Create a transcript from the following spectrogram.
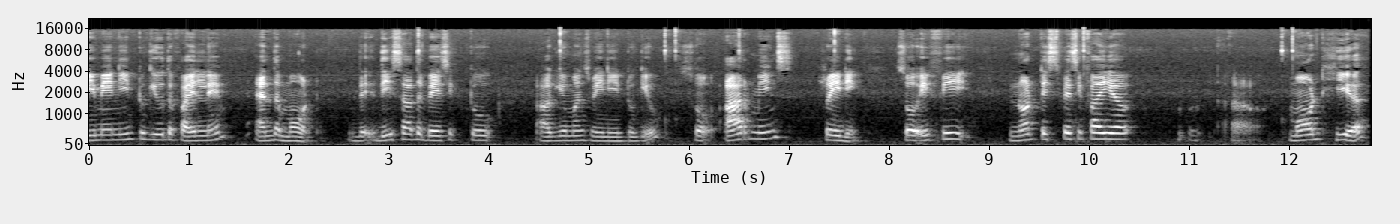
we may need to give the file name and the mode. The, these are the basic two arguments we need to give. So r means reading. So if we not specify a uh, mode here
